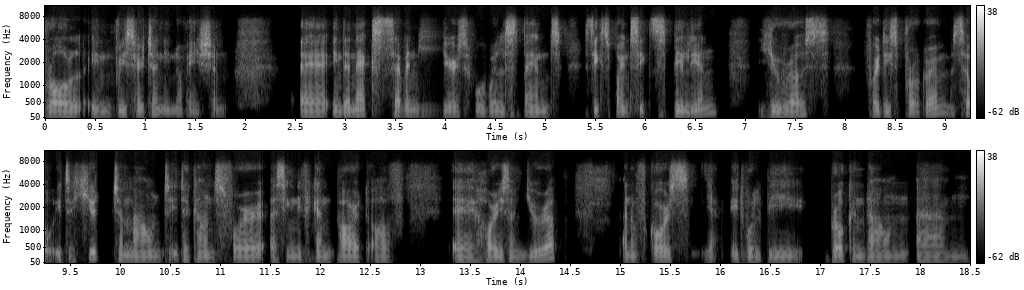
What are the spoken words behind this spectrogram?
role in research and innovation. Uh, in the next seven years, we will spend 6.6 billion euros for this program. So it's a huge amount. It accounts for a significant part of uh, Horizon Europe. And of course, yeah, it will be broken down um,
